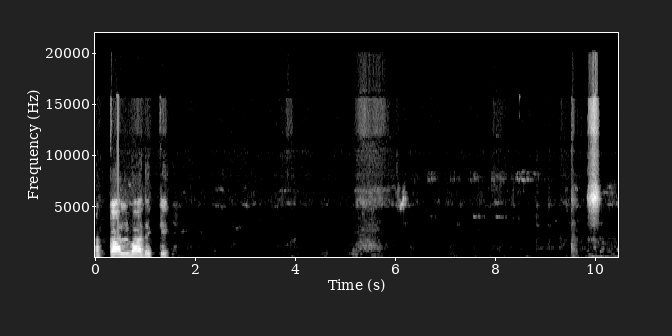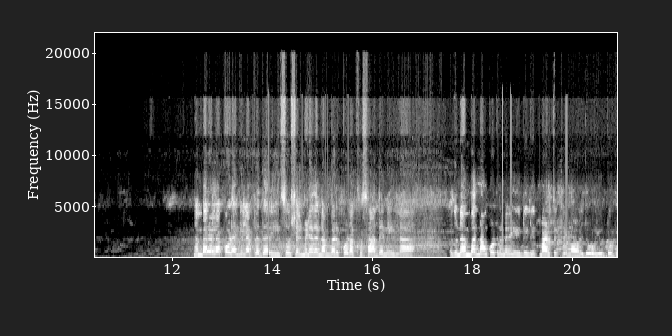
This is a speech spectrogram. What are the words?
ಅಕ್ಕ ಅಲ್ವಾ ಅದಕ್ಕೆ? ನಂಬರ್ ಎಲ್ಲ ಕೊಡಂಗಿಲ್ಲ ಬ್ರದರ್ ಈ ಸೋಷಿಯಲ್ ಮೀಡಿಯಾದಾಗ ನಂಬರ್ ಕೊಡಕ್ ಸಾಧ್ಯನೇ ಇಲ್ಲ. ಅದು ನಂಬರ್ ನಾವು ಕೊಟ್ರ ಮೇಲೆ ಡಿಲೀಟ್ ಮಾಡ್ತಿತ್ರಿ ಇದು ಯೂಟ್ಯೂಬ್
